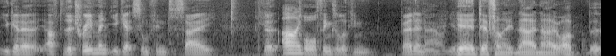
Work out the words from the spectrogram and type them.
You get a after the treatment. You get something to say that Oh, Paul things are looking better now. you know? Yeah, definitely. No, no, I'm uh,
